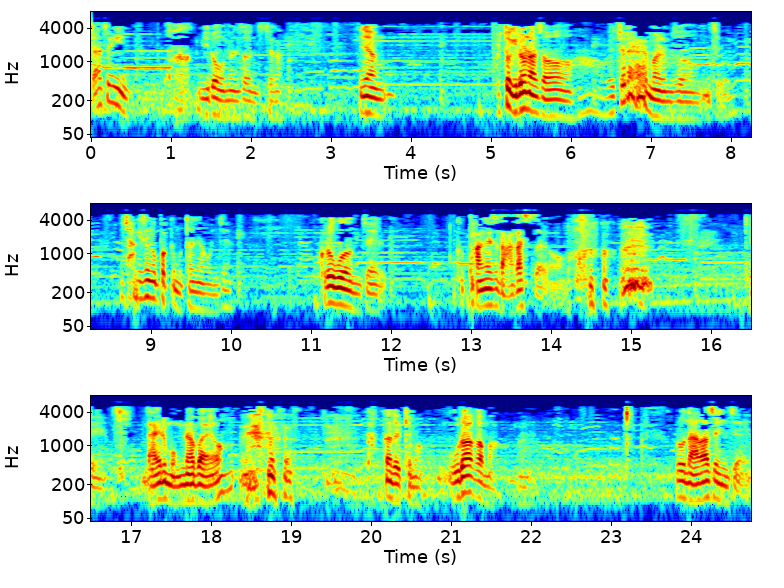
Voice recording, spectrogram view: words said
짜증이 확 밀어오면서 제가 그냥 벌떡 일어나서 아, 왜 저래 말하면서 이제 자기 생각밖에 못하냐고 이제 그러고 이제 그 방에서 나갔어요. 이렇게 나이를 먹나 봐요. 가끔 이렇게 막 우라가 막 그러고 나가서 이제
